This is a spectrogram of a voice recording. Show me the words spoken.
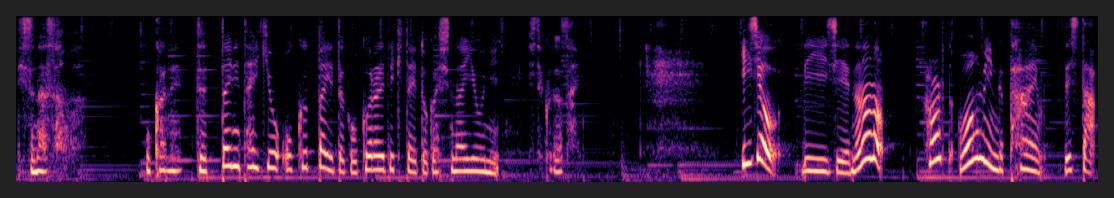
リスナーさんはお金絶対に大金を送ったりとか送られてきたりとかしないようにしてください。以上 DJ7 の Heart Warming Time でした。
